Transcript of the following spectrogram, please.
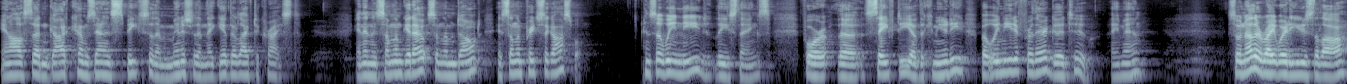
And all of a sudden god comes down and speaks to them and ministers to them. They give their life to christ. And then some of them get out some of them don't and some of them preach the gospel. And so we need these things for the safety of the community, but we need it for their good too. Amen? So, another right way to use the law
